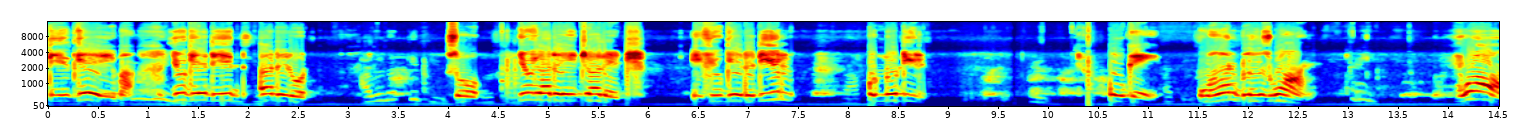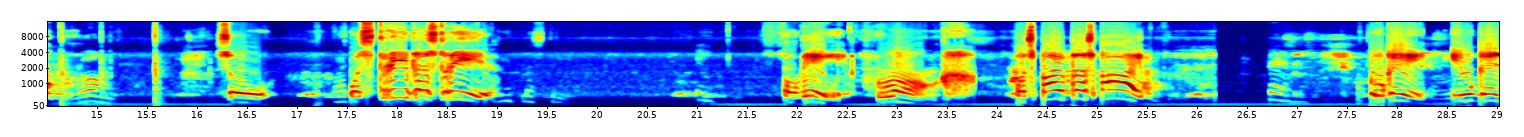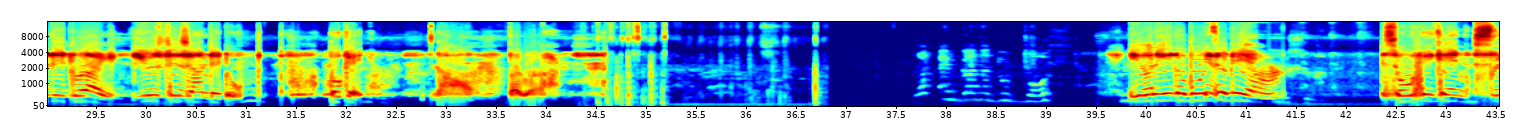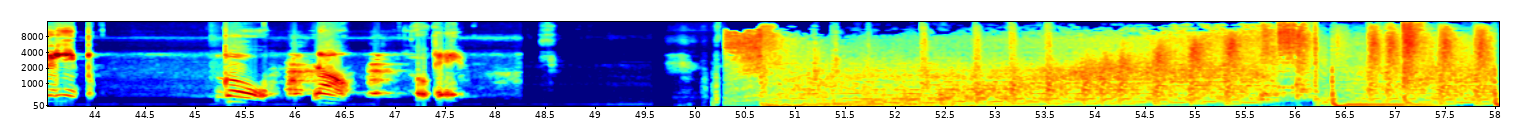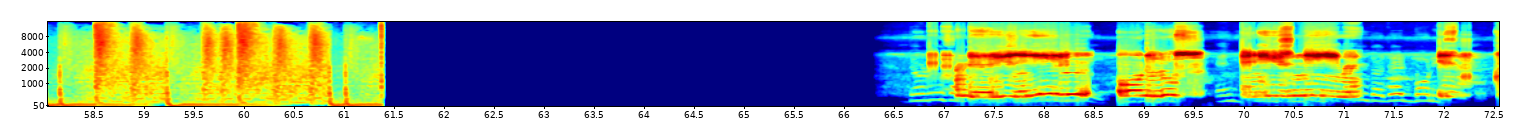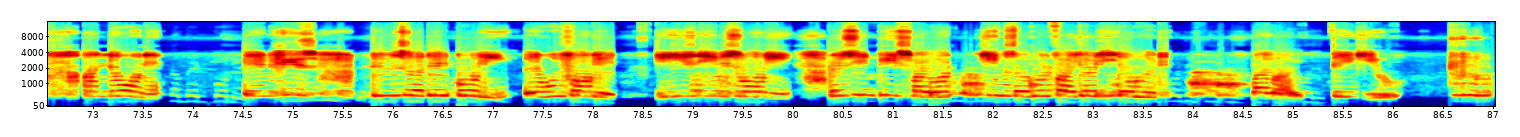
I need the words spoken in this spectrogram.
this game. You get it antidote. I will not keep you. So you got a challenge. If you get a deal or no deal. Okay. One plus one. Three. Wrong. Wrong. So what's three plus three? Three plus three. Eight. Okay. Wrong. What's five plus five? Okay, you get it right. Use this antidote. Okay. Now, bye bye. What I'm gonna do, boss? You need to poison him so he can sleep. Go now. Okay. There is There is a on the loose, and and his name on the dead body. is unknown. The dead body. And his there's a dead body, and we found it. His name is Ronnie. Rest in peace, my lord. He was a good fighter in the wood. Bye bye. Thank you.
